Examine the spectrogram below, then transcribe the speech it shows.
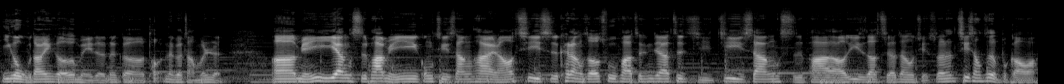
一个武当一个峨眉的那个头那个掌门人，呃，免疫一样十趴免疫攻击伤害，然后气势开场时候触发增加自己技伤十趴，然后一直到只要战斗结束，但是技伤真的不高啊。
